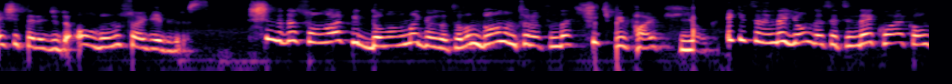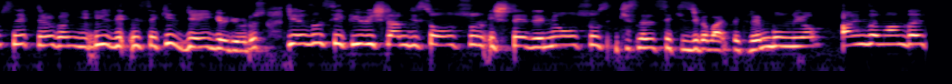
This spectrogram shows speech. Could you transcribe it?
eşit derecede olduğunu söyleyebiliriz. Şimdi de son olarak bir donanıma göz atalım. Donanım tarafında hiçbir fark yok. İkisinin de Yonga setinde Qualcomm Snapdragon 778G'yi görüyoruz. Cihazın CPU işlemcisi olsun, işte RAM'i olsun, ikisinde de 8 GB'lık RAM bulunuyor. Aynı zamanda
